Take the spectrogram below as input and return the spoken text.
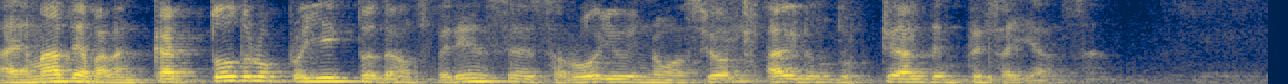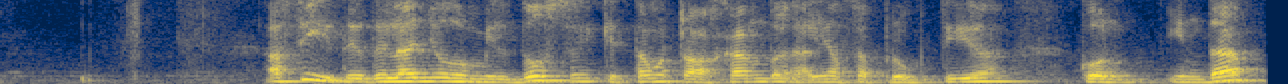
además de apalancar todos los proyectos de transferencia, desarrollo e innovación agroindustrial de Empresa Llanza. Así, desde el año 2012 que estamos trabajando en alianzas productivas con INDAP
